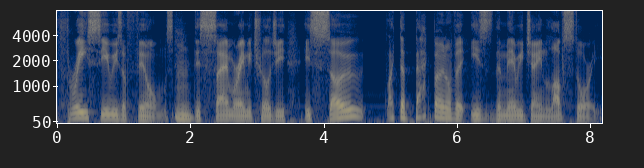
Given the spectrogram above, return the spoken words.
three series of films, Mm. this Sam Raimi trilogy is so like the backbone of it is the Mary Jane love story.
